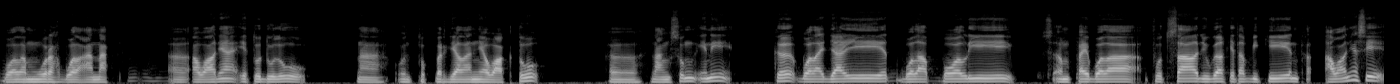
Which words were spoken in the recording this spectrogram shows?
bola murah, bola anak. Eh, awalnya itu dulu. Nah, untuk berjalannya waktu, eh, langsung ini ke bola jahit, bola poli, sampai bola futsal juga kita bikin. Awalnya sih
